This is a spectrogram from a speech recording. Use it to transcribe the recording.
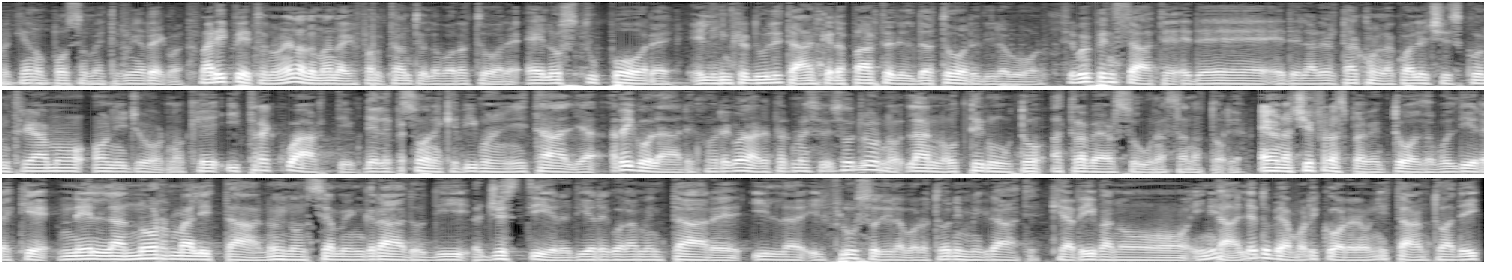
Perché non posso mettermi in regola. Ma ripeto, non è la domanda che fa soltanto il lavoratore, è lo stupore e l'incredulità anche da parte del datore di lavoro. Se voi pensate, ed è, ed è la realtà con la quale ci scontriamo ogni giorno, che i tre quarti delle persone che vivono in Italia regolari, con regolare permesso di soggiorno, l'hanno ottenuto attraverso una sanatoria. È una cifra spaventosa, vuol dire che nella normalità noi non siamo in grado di gestire, di regolamentare il, il flusso di lavoratori immigrati che arrivano in Italia, dobbiamo ricorrere ogni tanto a dei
